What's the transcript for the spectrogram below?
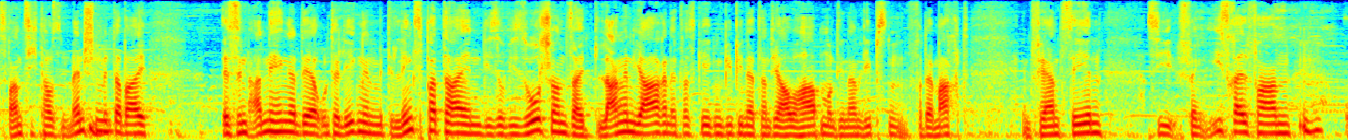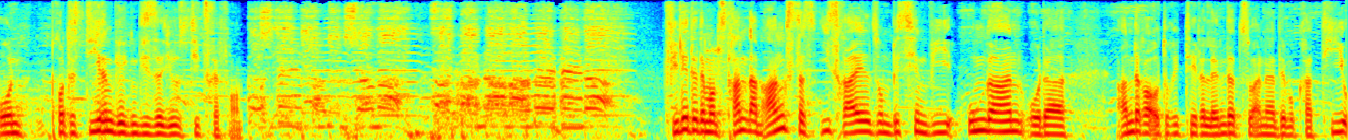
20.000 Menschen mit dabei. Es sind Anhänger der unterlegenen Mitte-Links-Parteien, die sowieso schon seit langen Jahren etwas gegen Bibi Netanyahu haben und ihn am liebsten von der Macht entfernt sehen. Sie schwenken Israel-Fahnen und protestieren gegen diese Justizreform. Viele der Demonstranten haben Angst, dass Israel so ein bisschen wie Ungarn oder andere autoritäre Länder zu einer Demokratie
